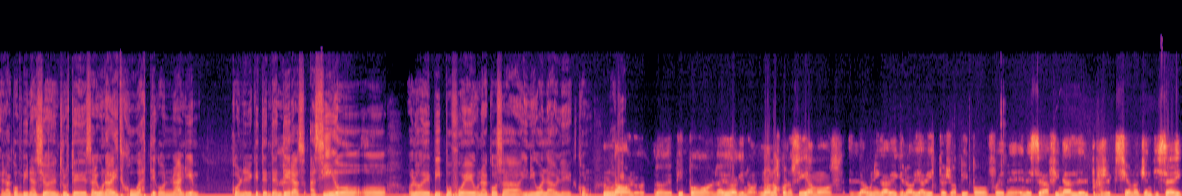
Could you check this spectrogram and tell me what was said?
la combinación entre ustedes. ¿Alguna vez jugaste con alguien con el que te entendieras así o, lo de Pipo fue una cosa inigualable? No, lo, de Pipo, no hay duda que no, no nos conocíamos, la única vez que lo había visto yo a Pipo fue en, esa final del Proyección 86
